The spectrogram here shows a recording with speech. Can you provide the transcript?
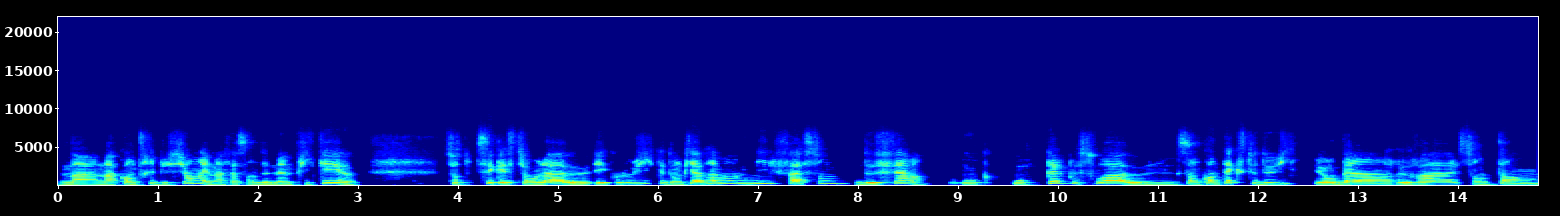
ma, ma, contribution et ma façon de m'impliquer sur toutes ces questions-là écologiques. Donc, il y a vraiment mille façons de faire ou quel que soit son contexte de vie, urbain, rural, son temps,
